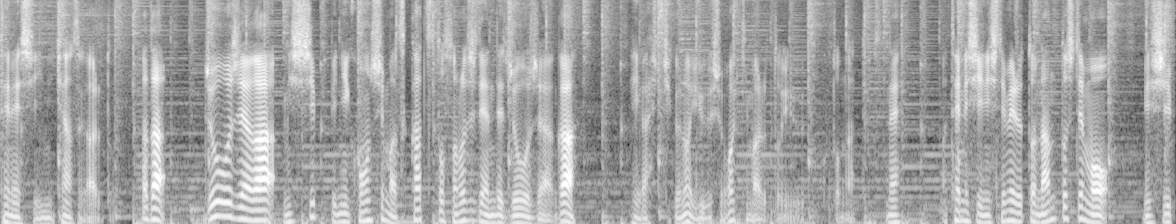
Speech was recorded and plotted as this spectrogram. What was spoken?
テネシーにチャンスがあると。ただ、ジョージアがミシシッピに今週末勝つと、その時点でジョージアが東地区の優勝が決まるということになってますね。テネシーにしてみると、何としてもミシシッ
